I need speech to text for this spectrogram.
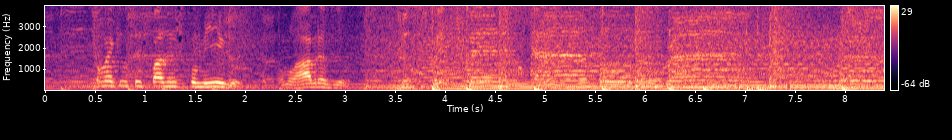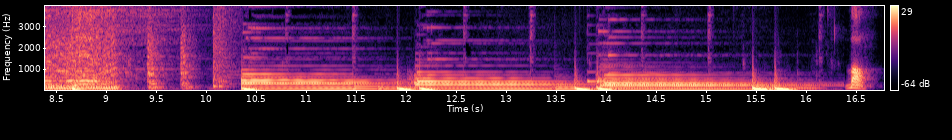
Como é que vocês fazem isso comigo? Vamos lá, Brasil. Bom,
